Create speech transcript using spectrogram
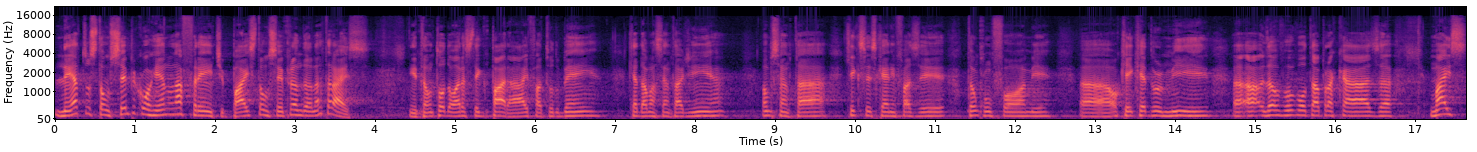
netos estão sempre correndo na frente, pais estão sempre andando atrás. Então toda hora você tem que parar e falar: tudo bem, Quer dar uma sentadinha? Vamos sentar. O que, que vocês querem fazer? Estão com fome? Ah, ok, quer dormir? Ah, ah, não, vou voltar para casa. Mas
